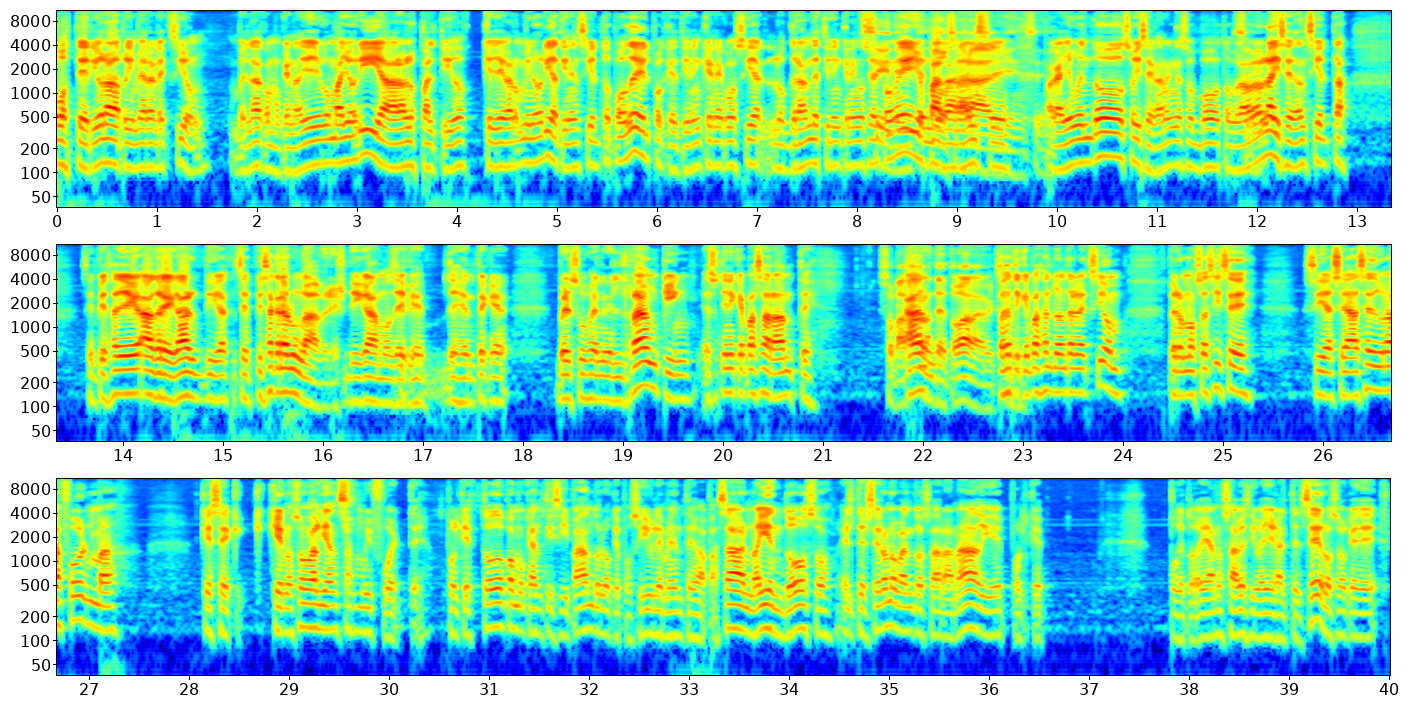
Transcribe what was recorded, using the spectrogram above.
posterior a la primera elección, ¿verdad? Como que nadie llegó mayoría, ahora los partidos que llegaron minoría tienen cierto poder porque tienen que negociar, los grandes tienen que negociar con ellos para ganarse, para que haya un endoso y se ganen esos votos, bla, bla, bla, y se dan ciertas, se empieza a agregar, diga, se empieza a crear un average, digamos, de, que, de gente que, versus en el ranking, eso tiene que pasar antes. Eso pasa durante toda la elección. Pues tiene que pasar durante la elección, pero no sé si se, si se hace de una forma que, se, que no son alianzas muy fuertes, porque es todo como que anticipando lo que posiblemente va a pasar, no hay endosos, el tercero no va a endosar a nadie porque, porque todavía no sabe si va a llegar el tercero, o sea que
